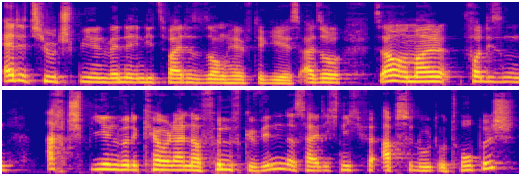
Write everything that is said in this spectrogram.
Attitude spielen, wenn du in die zweite Saisonhälfte gehst. Also, sagen wir mal, von diesen acht Spielen würde Carolina fünf gewinnen. Das halte ich nicht für absolut utopisch.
